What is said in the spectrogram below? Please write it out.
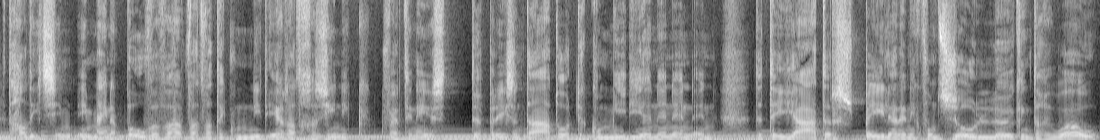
Het haalde iets in, in mij naar boven wat, wat, wat ik niet eerder had gezien. Ik werd ineens de presentator, de comedian en, en, en de theaterspeler. En ik vond het zo leuk. Ik dacht, wow, oké,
